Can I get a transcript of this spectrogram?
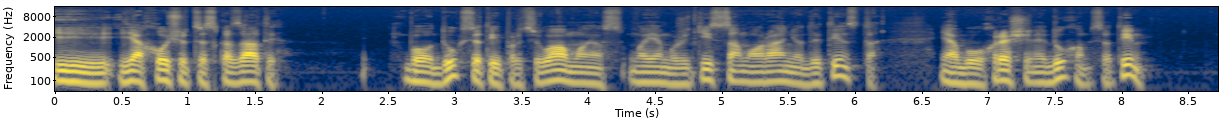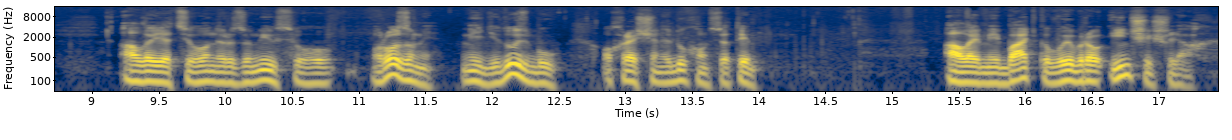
І я хочу це сказати, бо Дух Святий працював в моєму житті з самого раннього дитинства. Я був охрещений Духом Святим. Але я цього не розумів в свого розумі. Мій дідусь був охрещений Духом Святим. Але мій батько вибрав інший шлях,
